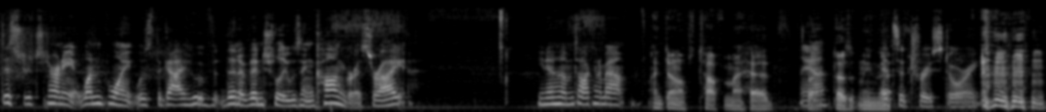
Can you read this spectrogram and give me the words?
district attorney at one point was the guy who then eventually was in Congress, right? You know who I'm talking about? I don't off the top of my head. Yeah. But doesn't mean that. It's a true story. of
